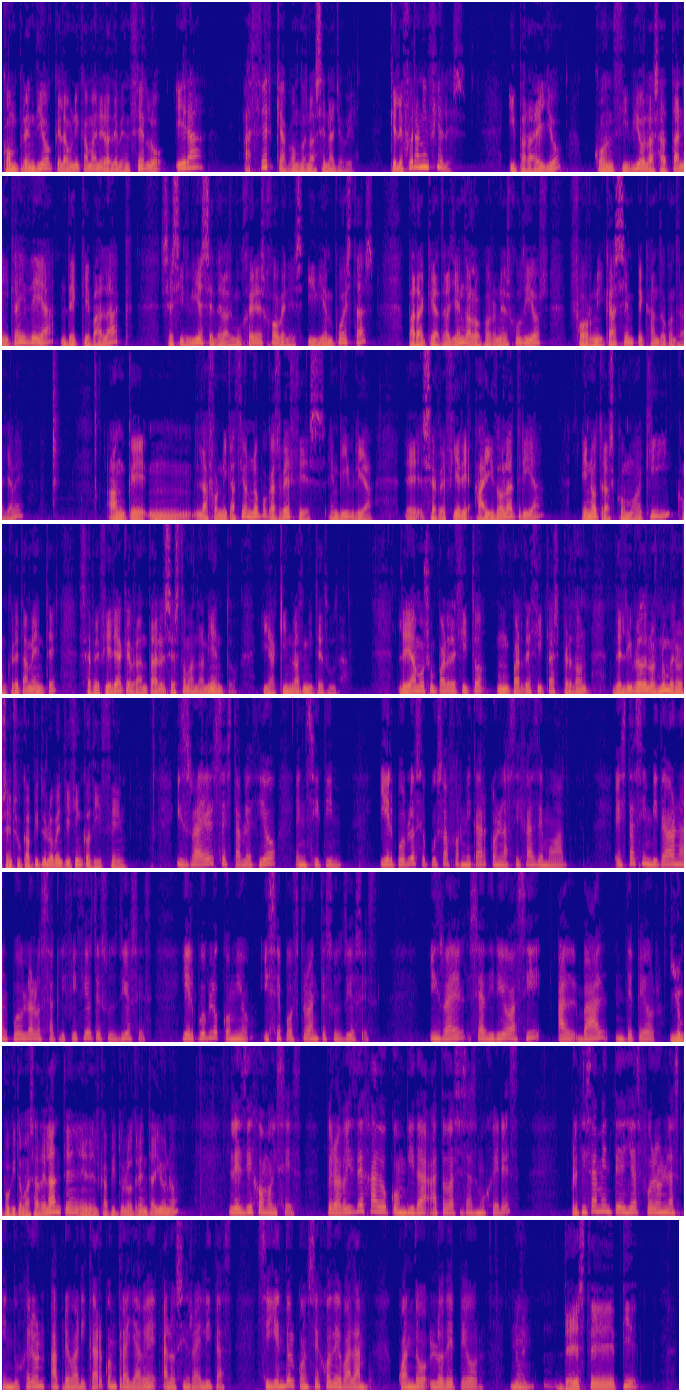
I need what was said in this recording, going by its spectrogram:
comprendió que la única manera de vencerlo era hacer que abandonasen a Yahvé, que le fueran infieles. Y para ello concibió la satánica idea de que Balak se sirviese de las mujeres jóvenes y bien puestas para que, atrayendo a los varones judíos, fornicasen pecando contra Yahvé. Aunque mm, la fornicación no pocas veces en Biblia eh, se refiere a idolatría, en otras, como aquí, concretamente, se refiere a quebrantar el sexto mandamiento, y aquí no admite duda. Leamos un par de, cito, un par de citas perdón, del libro de los números. En su capítulo 25 dice, Israel se estableció en Sittim, y el pueblo se puso a fornicar con las hijas de Moab. Estas invitaron al pueblo a los sacrificios de sus dioses, y el pueblo comió y se postró ante sus dioses. Israel se adhirió así al Baal de Peor. Y un poquito más adelante, en el capítulo 31, les dijo Moisés, ¿pero habéis dejado con vida a todas esas mujeres? Precisamente ellas fueron las que indujeron a prevaricar contra Yahvé a los israelitas, siguiendo el consejo de Balaam, cuando lo de peor. De, de, este pie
